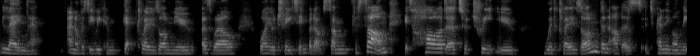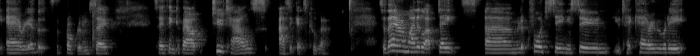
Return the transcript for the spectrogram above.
laying there. And obviously, we can get clothes on you as well while you're treating. But some, for some, it's harder to treat you with clothes on than others, depending on the area that's the problem. So, so think about two towels as it gets cooler. So there are my little updates. Um, look forward to seeing you soon. You take care, everybody.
